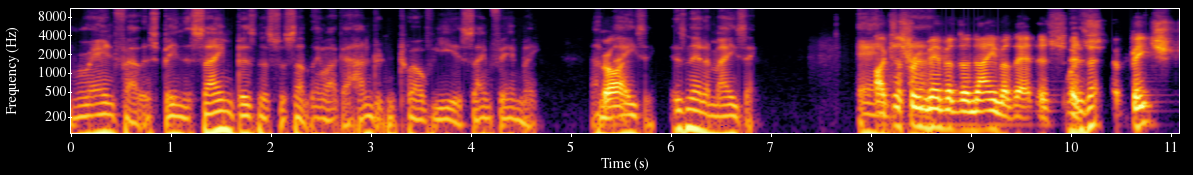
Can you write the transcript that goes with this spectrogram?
grandfather. It's been the same business for something like 112 years, same family. Right. Amazing. Isn't that amazing? And, I just uh, remember the name of that. It's it's a beech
